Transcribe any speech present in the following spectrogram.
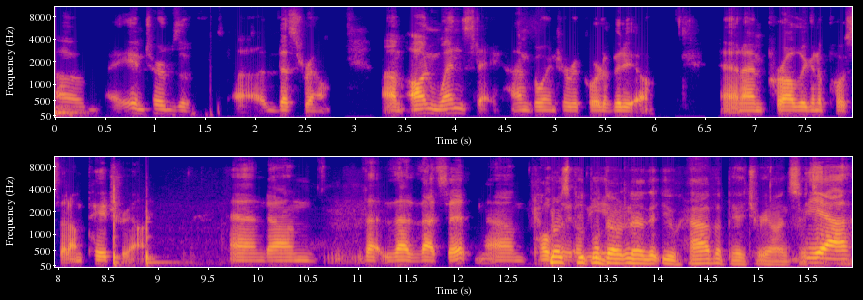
um, in terms of uh, this realm. Um, on Wednesday, I'm going to record a video, and I'm probably going to post that on Patreon and um, that that that's it. Um, Most people be, don't know that you have a Patreon. So yeah,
